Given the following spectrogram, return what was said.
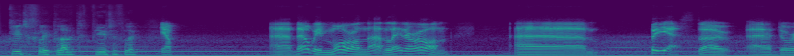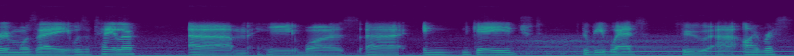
beautifully plugged, beautifully. Yep. Uh, there'll be more on that later on. Um, but yes, so uh, Dorian was a was a tailor. Um, he was uh, engaged to be wed to uh, Iris,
